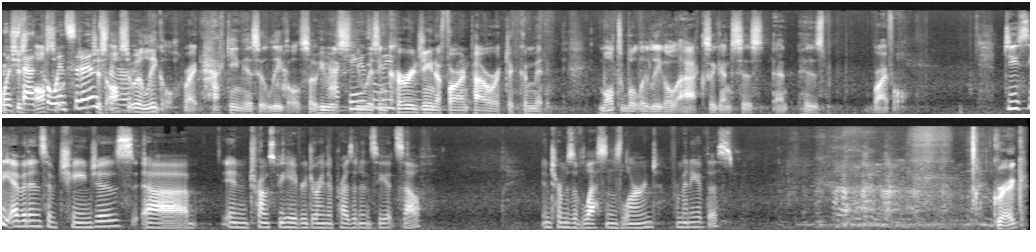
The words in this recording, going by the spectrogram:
was that also, coincidence? Which is or? also illegal, right? Hacking is illegal. So he was he was encouraging a foreign power to commit multiple illegal acts against his his rival. Do you see evidence of changes uh, in Trump's behavior during the presidency itself, in terms of lessons learned from any of this? Greg?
